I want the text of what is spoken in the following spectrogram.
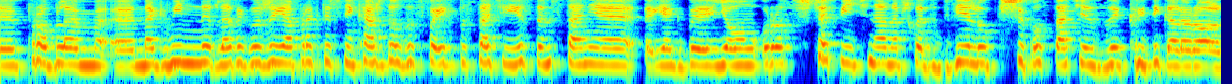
y, problem y, nagminny, dlatego że ja praktycznie każdą ze swoich postaci jestem w stanie jakby ją rozszczepić na na przykład dwie lub trzy postacie z Critical Role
